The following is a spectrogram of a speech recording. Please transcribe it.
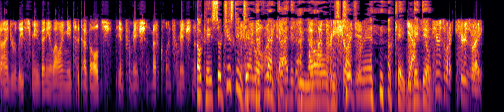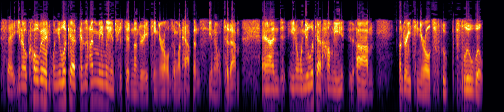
signed release from you, Vinny, allowing me to divulge the information, medical information. Okay, your- so just in general, you're a guy that you know whose sure kids are in, okay, Yeah, they so did. here's what I, here's what I say. You know, COVID. When you look at, and I'm mainly interested in under 18 year olds and what happens, you know, to them. And you know, when you look at how many um, under 18 year olds flu, flu will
